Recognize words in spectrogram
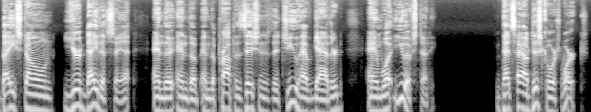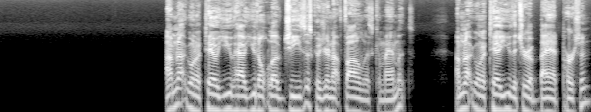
based on your data set and the and the and the propositions that you have gathered and what you have studied. That's how discourse works. I'm not going to tell you how you don't love Jesus because you're not following his commandments. I'm not going to tell you that you're a bad person.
